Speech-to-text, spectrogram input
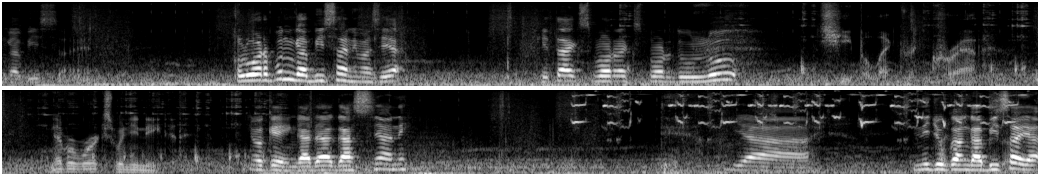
Nggak bisa ya Keluar pun nggak bisa nih mas ya Kita explore-explore dulu Cheap electric crap. Never works when you need it. Oke, nggak ada gasnya nih. Ya Ini juga nggak bisa ya.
